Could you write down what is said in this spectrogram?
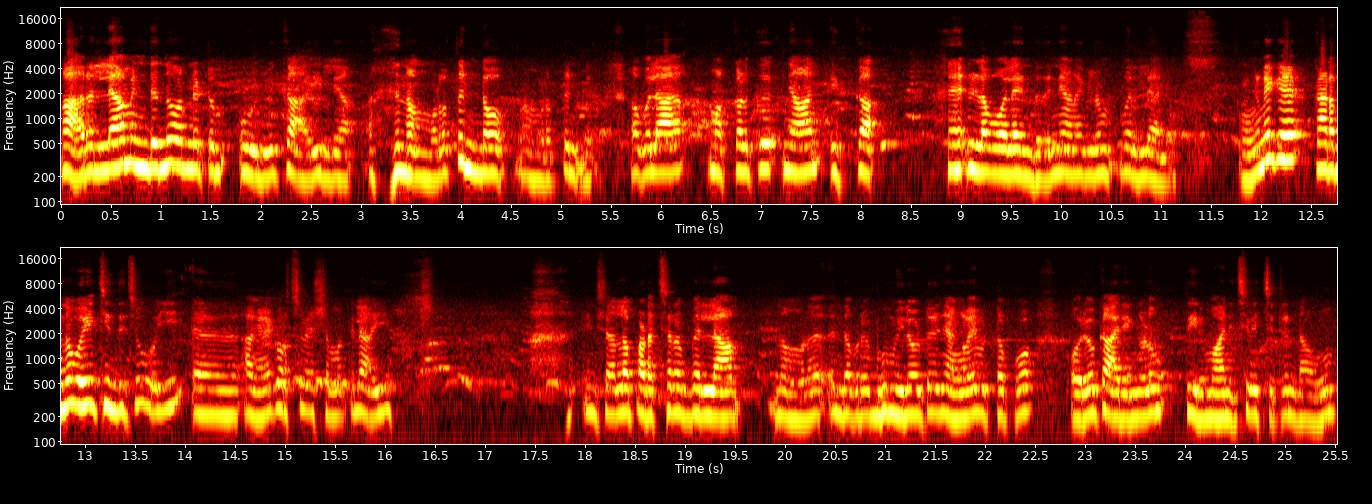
ആരെല്ലാം ഉണ്ടെന്ന് പറഞ്ഞിട്ടും ഒരു കാര്യമില്ല. നമ്മുടെത്തുണ്ടോ? നമ്മുടെത്തുണ്ട്. അതുപോലെ ആ മക്കൾക്ക് ഞാൻ ഇക്ക ഉള്ള പോലെ എന്ത് തന്നെയാണെങ്കിലും വരില്ലല്ലോ. അങ്ങനെയൊക്കെ കടന്നുപോയി ചിന്തിച്ചു പോയി. അങ്ങനെ കുറച്ച് വിഷമത്തിലായി. ഇൻഷാല്ല പടച്ചിറബെല്ലാം നമ്മൾ എന്താ പറയുക ഭൂമിയിലോട്ട് ഞങ്ങളെ വിട്ടപ്പോൾ ഓരോ കാര്യങ്ങളും തീരുമാനിച്ച് വെച്ചിട്ടുണ്ടാവും.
